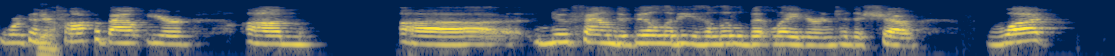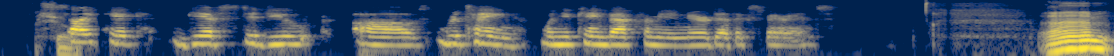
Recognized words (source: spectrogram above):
We're going to yeah. talk about your um, uh, newfound abilities a little bit later into the show. What sure. psychic gifts did you uh, retain when you came back from your near death experience? Um,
